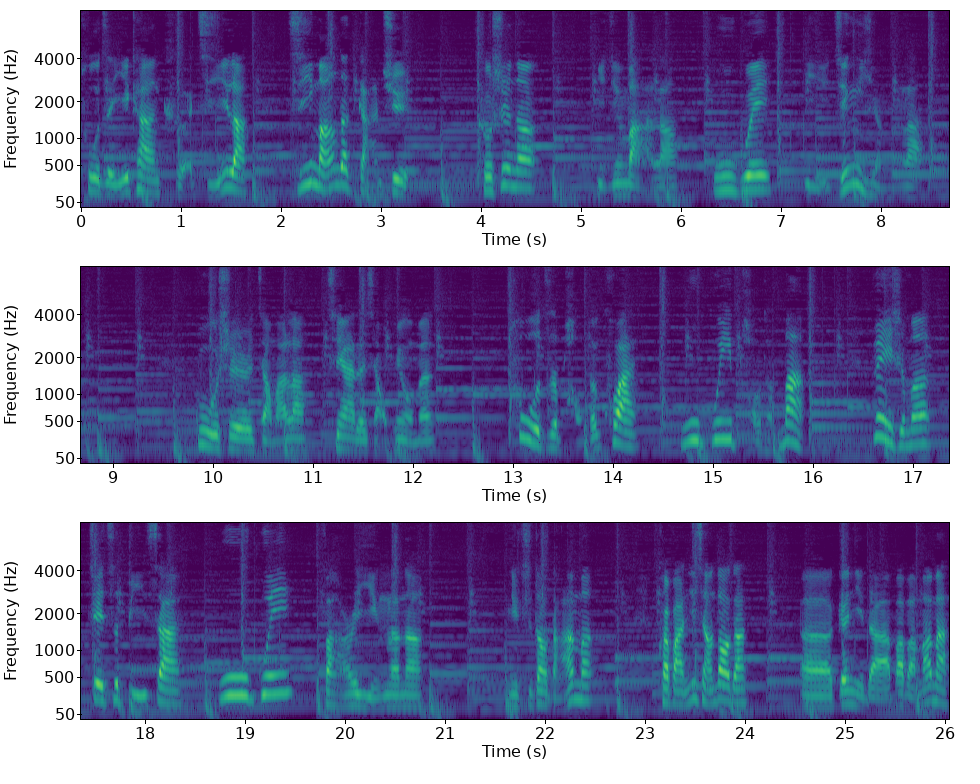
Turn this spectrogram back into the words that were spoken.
兔子一看可急了，急忙的赶去。可是呢，已经晚了，乌龟已经赢了。故事讲完了，亲爱的小朋友们，兔子跑得快，乌龟跑得慢，为什么这次比赛乌龟反而赢了呢？你知道答案吗？快把你想到的。呃，跟你的爸爸妈妈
